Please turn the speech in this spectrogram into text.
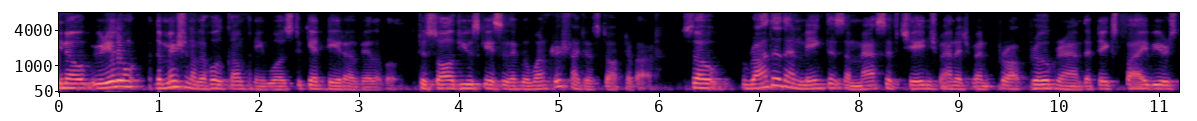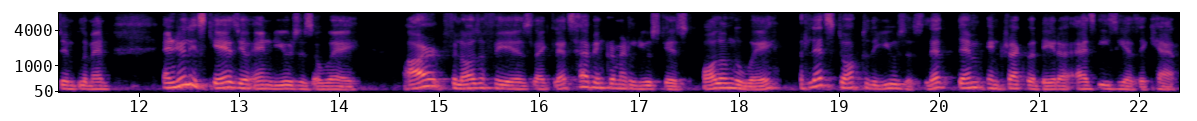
you know, really the mission of the whole company was to get data available, to solve use cases like the one Krishna just talked about. So rather than make this a massive change management pro program that takes five years to implement and really scares your end users away, our philosophy is like, let's have incremental use case all along the way, but let's talk to the users. Let them interact with data as easy as they can.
